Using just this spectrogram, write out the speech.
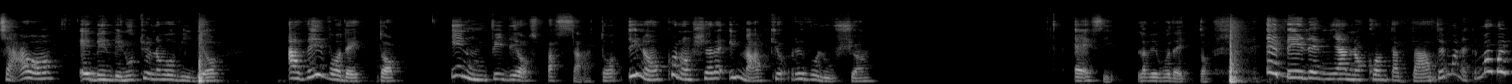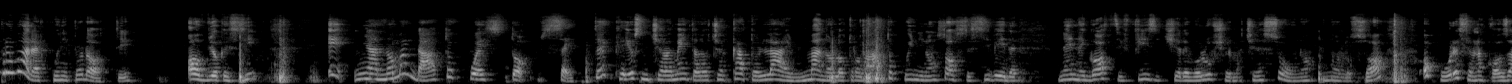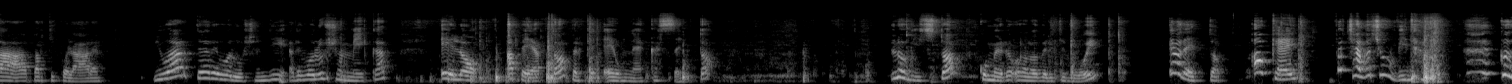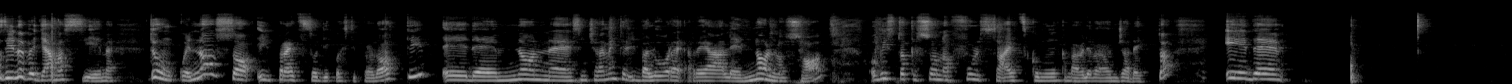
Ciao e benvenuti in un nuovo video. Avevo detto in un video passato di non conoscere il marchio Revolution. Eh sì, l'avevo detto. Ebbene, mi hanno contattato e mi hanno detto, ma vuoi provare alcuni prodotti? Ovvio che sì. E mi hanno mandato questo set che io sinceramente l'ho cercato online ma non l'ho trovato, quindi non so se si vede nei negozi fisici Revolution, ma ce ne sono, non lo so, oppure se è una cosa particolare. You Are The Revolution di Revolution Makeup. E l'ho aperto perché è un cassetto, l'ho visto, come ora lo vedete voi, e ho detto, ok, facciamoci un video, così lo vediamo assieme. Dunque, non so il prezzo di questi prodotti ed è non, sinceramente il valore reale non lo so, ho visto che sono full size comunque ma ve l'avevano già detto. Ed è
